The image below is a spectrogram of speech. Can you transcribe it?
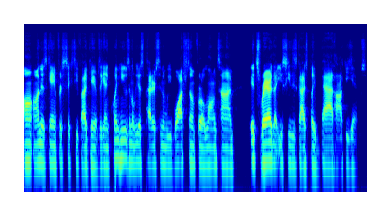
on, on his game for 65 games. Again, Quinn Hughes and Elias Pettersson, we've watched them for a long time. It's rare that you see these guys play bad hockey games.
